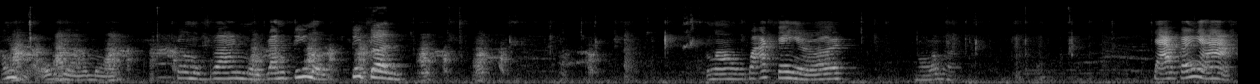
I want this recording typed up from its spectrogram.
ủng hộ và một cho một like một đăng ký một cái kênh ngon quá cả nhà ơi. Ngon lắm hả? Chào cả nhà.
